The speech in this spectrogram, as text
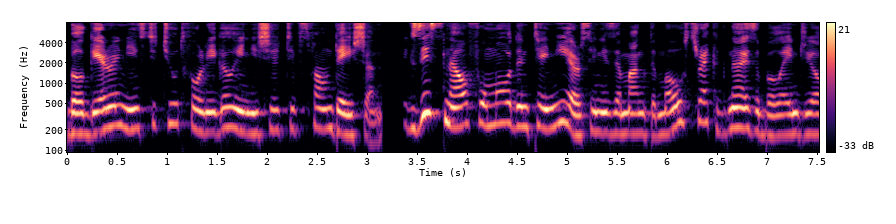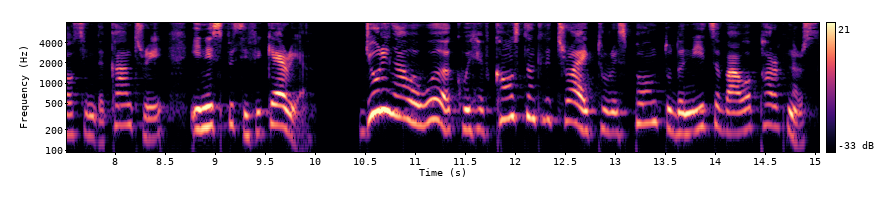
Bulgarian Institute for Legal Initiatives Foundation exists now for more than 10 years and is among the most recognizable NGOs in the country in a specific area. During our work, we have constantly tried to respond to the needs of our partners,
